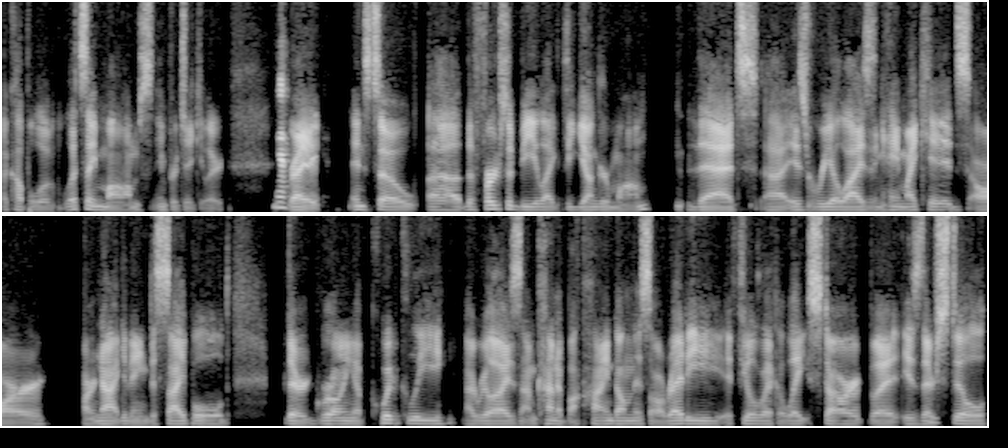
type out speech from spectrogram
a couple of let's say moms in particular yeah. right and so uh, the first would be like the younger mom that uh, is realizing hey my kids are are not getting discipled they're growing up quickly i realize i'm kind of behind on this already it feels like a late start but is there still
